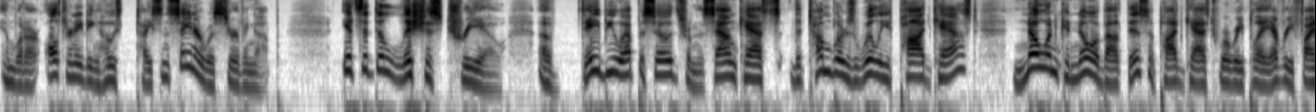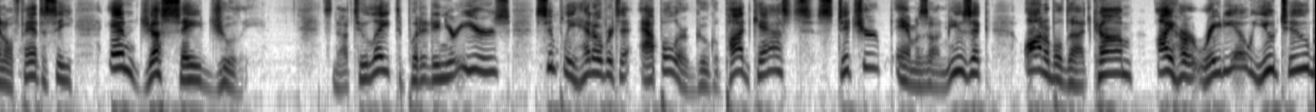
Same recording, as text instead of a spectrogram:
and what our alternating host Tyson Sainer was serving up? It's a delicious trio of debut episodes from the Soundcast's The Tumblr's Willie podcast. No one can know about this, a podcast where we play every Final Fantasy, and Just Say Julie. It's not too late to put it in your ears. Simply head over to Apple or Google Podcasts, Stitcher, Amazon Music, Audible.com, iHeartRadio, YouTube,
